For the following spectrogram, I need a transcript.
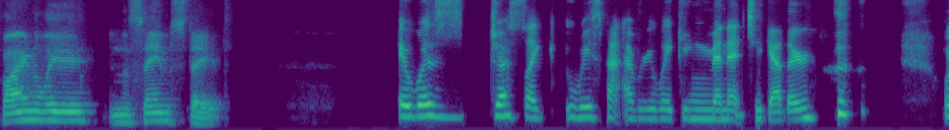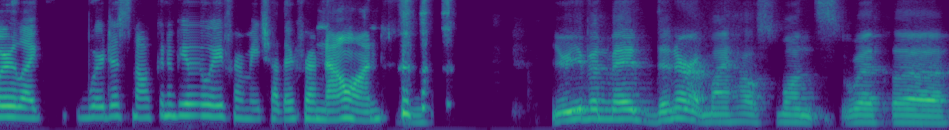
finally in the same state? it was just like we spent every waking minute together we're like we're just not going to be away from each other from now on You even made dinner at my house once with uh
